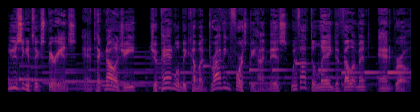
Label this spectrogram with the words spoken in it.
Using its experience and technology, Japan will become a driving force behind this without delaying development and growth.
